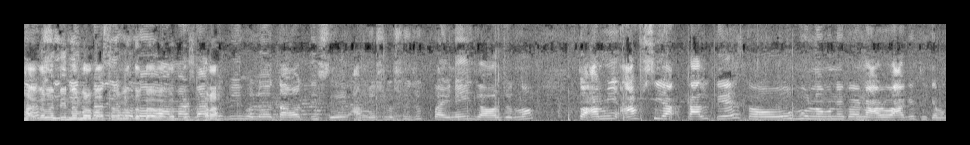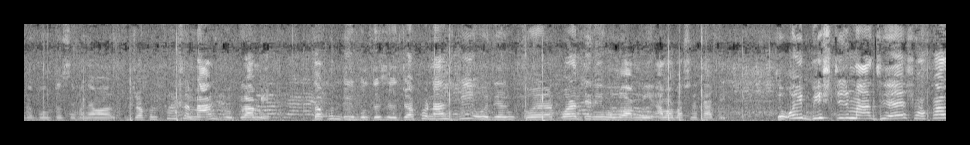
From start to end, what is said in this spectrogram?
ছাগলের তিন নাম্বার বাচ্চার মতো ব্যবহার। বান্ধবী হলো দাওয়াত দিছে আমি আসলে সুযোগ পাই নাই যাওয়ার জন্য। তো আমি আসছি কালকে তো ও হলো মনে করেন আরও আগে থেকে আমাকে বলতেছে মানে আমার যখন শুনছি আমি আসব গ্রামে তখন থেকে বলতেছে যখন আসবি ওই দিন পরের দিনই হলো আমি আমার বাসায় খাবি। তো ওই বৃষ্টির মাঝে সকাল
